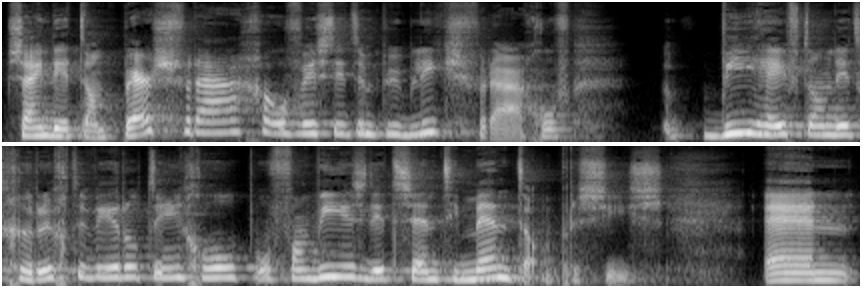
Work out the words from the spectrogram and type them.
zijn dit dan persvragen of is dit een publieksvraag? Of wie heeft dan dit geruchtenwereld ingeholpen? Of van wie is dit sentiment dan precies? En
